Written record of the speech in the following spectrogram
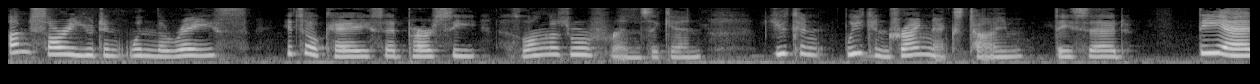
I'm sorry you didn't win the race. It's okay, said Percy, as long as we're friends again. You can we can try next time, they said. The end.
